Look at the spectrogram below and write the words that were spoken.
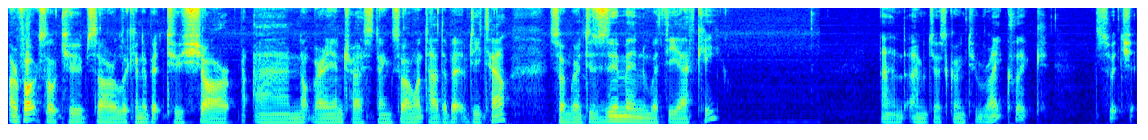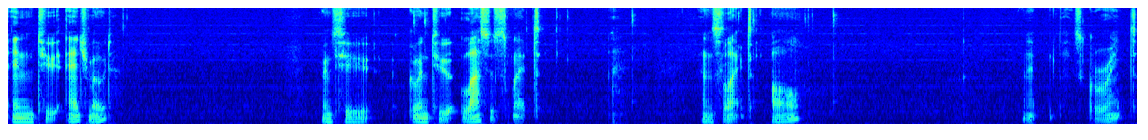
Our voxel cubes are looking a bit too sharp and not very interesting, so I want to add a bit of detail. So I'm going to zoom in with the F key. And I'm just going to right click, switch into edge mode. I'm going to go into lasso split and select all. Yep, that's great.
